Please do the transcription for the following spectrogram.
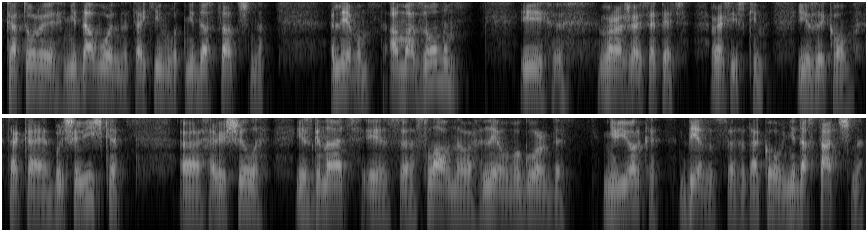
который недовольны таким вот недостаточно левым Амазоном и, э, выражаясь опять российским языком, такая большевичка – Э, решил изгнать из славного левого города Нью-Йорка Безос. Это такого недостаточно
